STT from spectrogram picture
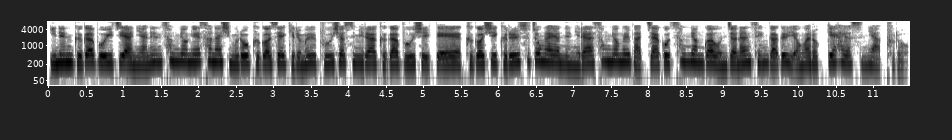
이는 그가 보이지 아니하는 성령의 선하심으로 그것에 기름을 부으셨음이라 그가 부으실 때에 그것이 그를 수종하였느니라 성령을 받자 곧 성령과 온전한 생각을 영화롭게 하였으니 앞으로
